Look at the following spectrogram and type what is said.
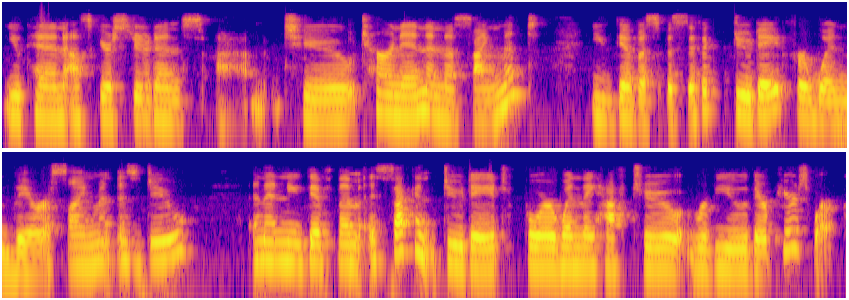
You can ask your students um, to turn in an assignment. You give a specific due date for when their assignment is due. And then you give them a second due date for when they have to review their peers' work.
